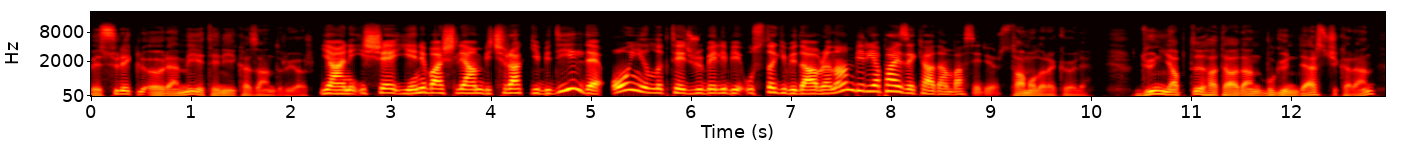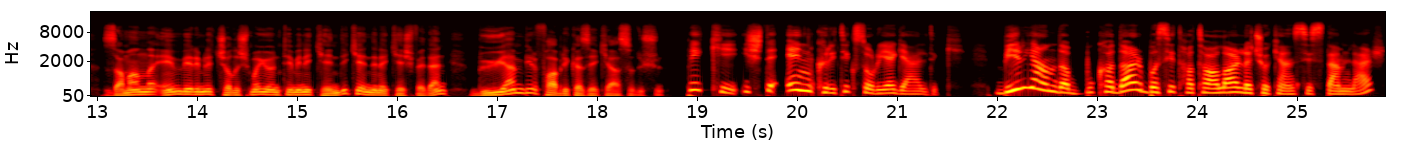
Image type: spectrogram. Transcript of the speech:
ve sürekli öğrenme yeteneği kazandırıyor. Yani işe yeni başlayan bir çırak gibi değil de 10 yıllık tecrübeli bir usta gibi davranan bir yapay zekadan bahsediyoruz. Tam olarak öyle. Dün yaptığı hatadan bugün ders çıkaran, zamanla en verimli çalışma yöntemini kendi kendine keşfeden, büyüyen bir fabrika zekası düşün. Peki işte en kritik soruya geldik. Bir yanda bu kadar basit hatalarla çöken sistemler,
